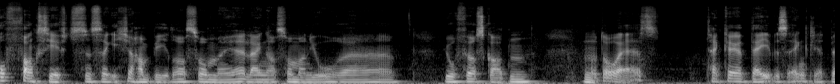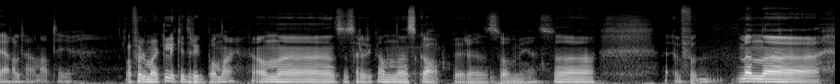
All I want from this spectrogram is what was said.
offensivt syns jeg ikke han bidrar så mye lenger som han gjorde, uh, gjorde før skaden. Mm. Og da er, tenker jeg at Davis er egentlig et bedre alternativ. Jeg føler meg ikke like trygg på, nei. Han uh, syns heller ikke han eh, skaper eh, så mye, så eh, for, Men eh,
